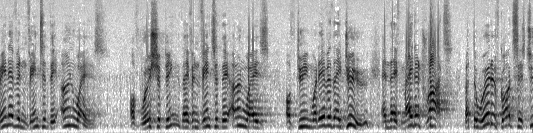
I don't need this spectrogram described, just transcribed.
men have invented their own ways of worshiping. They've invented their own ways of doing whatever they do, and they've made it right. But the Word of God says, 2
